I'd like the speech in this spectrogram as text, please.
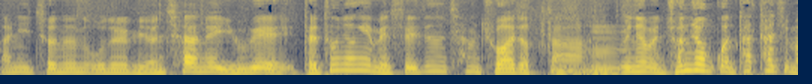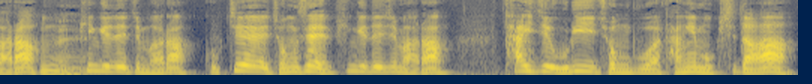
아니 저는 오늘 그 연찬회 이후에 대통령의 메시지는 참 좋아졌다. 음. 왜냐하면 전 정권 탓하지 마라, 음. 핑계 대지 마라, 국제 정세 핑계 대지 마라. 다 이제 우리 정부와 당의 몫이다.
